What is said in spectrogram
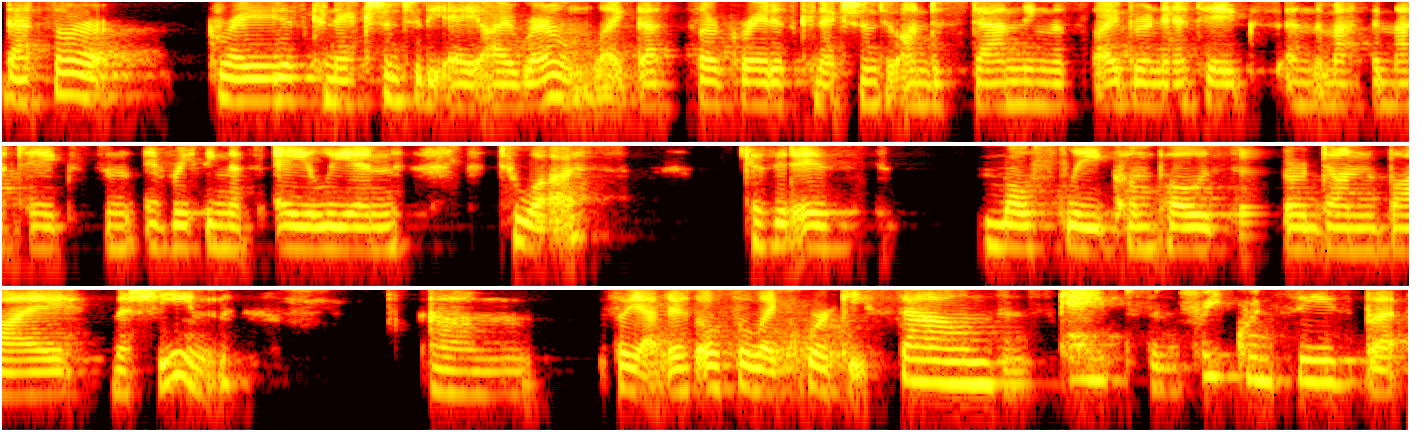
that's our greatest connection to the AI realm. Like that's our greatest connection to understanding the cybernetics and the mathematics and everything that's alien to us, because it is mostly composed or done by machine. Um, so yeah, there's also like quirky sounds and scapes and frequencies, but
